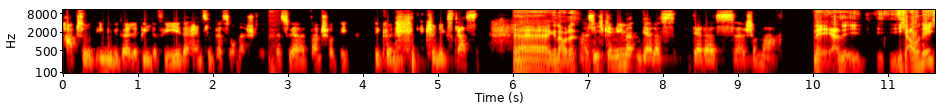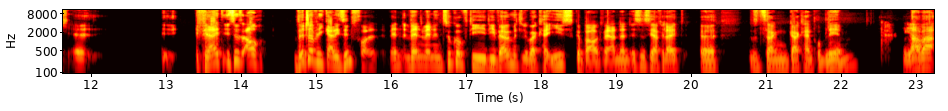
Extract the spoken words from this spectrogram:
absolut individuelle Bilder für jede Einzelperson erstellen. Das wäre halt dann schon die, die, König, die Königsklasse. Ja, ja, ja genau. Das also ich kenne niemanden, der das, der das äh, schon macht. Nee, also ich, ich auch nicht. Äh, vielleicht ist es auch wirtschaftlich gar nicht sinnvoll. Wenn, wenn, wenn in Zukunft die, die Werbemittel über KIs gebaut werden, dann ist es ja vielleicht äh, sozusagen gar kein Problem. Ja, aber,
